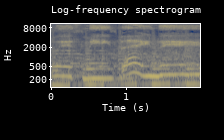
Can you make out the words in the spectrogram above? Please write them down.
with me, baby.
